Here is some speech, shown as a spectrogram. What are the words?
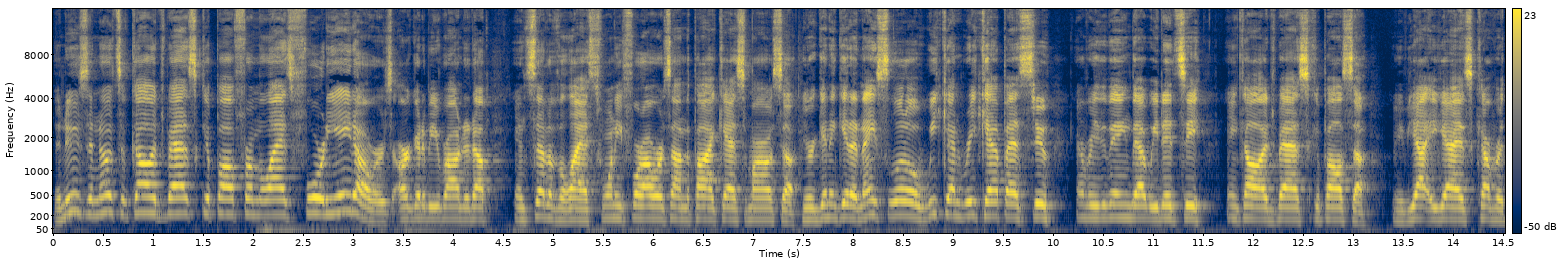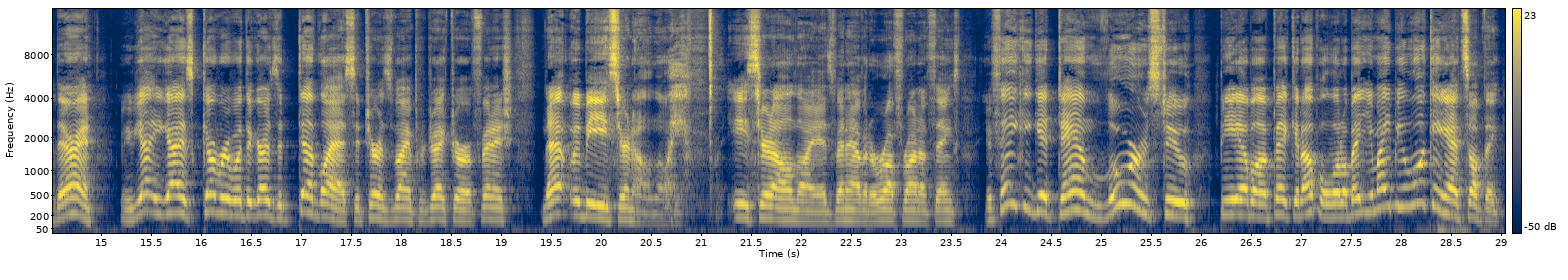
The news and notes of college basketball from the last 48 hours are going to be rounded up instead of the last 24 hours on the podcast tomorrow. So you're going to get a nice little weekend recap as to everything that we did see in college basketball. So we've got you guys covered there. And We've got you guys covered with regards to dead last in terms of my projector or finish. That would be Eastern Illinois. Eastern Illinois has been having a rough run of things. If they could get Dan Luers to be able to pick it up a little bit, you might be looking at something.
